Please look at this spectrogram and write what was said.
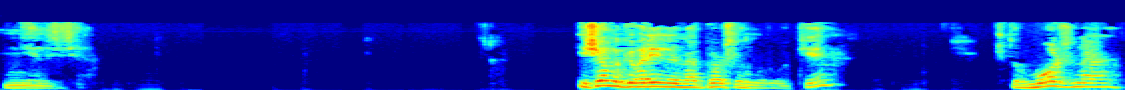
нельзя. Еще мы говорили на прошлом уроке, что можно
